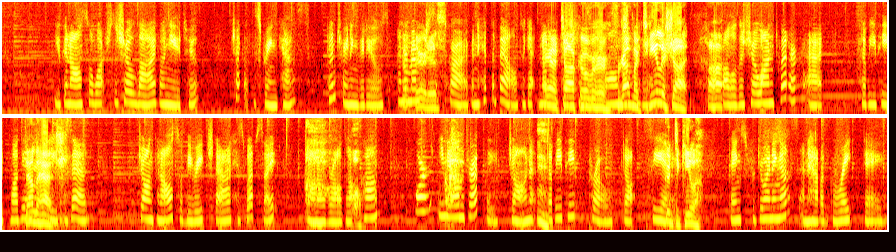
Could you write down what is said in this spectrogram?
You can also watch the show live on YouTube, check out the screencasts, and training videos, and Oh, remember to subscribe and hit the bell to get notified. I got to talk over her. Forgot my videos. tequila shot. Follow the show on Twitter at WP Plugins Down the hatch. Z. John can also be reached at his website, johnoverall.com, or email him directly, john at wppro.ca. Mm. Good tequila. Thanks for joining us and have a great day.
